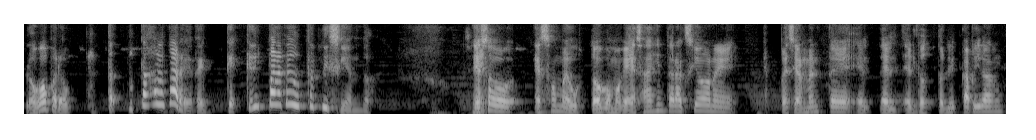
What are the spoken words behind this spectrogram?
Luego, pero tú, estás al garete. ¿Qué, qué disparate tú estás diciendo? Eso, eso me gustó, como que esas interacciones, especialmente el, el, el, doctor y el capitán,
